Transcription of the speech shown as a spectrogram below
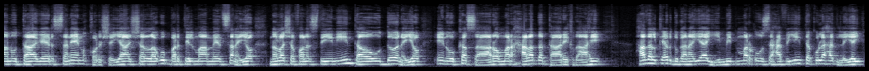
aanu taageersaneen qorshayaasha lagu bartilmaameedsanayo nolosha falastiiniyiinta oo uu doonayo inuu ka saaro marxaladda taariikhda ahi hadalka erdogan ayaa yimid mar uu saxafiyiinta kula hadlayey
